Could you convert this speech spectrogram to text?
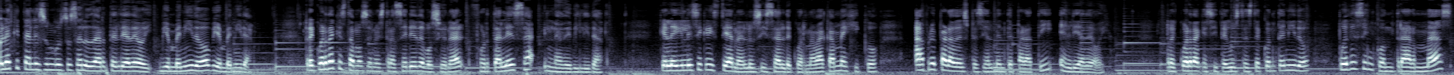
Hola, ¿qué tal? Es un gusto saludarte el día de hoy. Bienvenido o bienvenida. Recuerda que estamos en nuestra serie devocional Fortaleza en la debilidad, que la Iglesia Cristiana Luz y Sal de Cuernavaca, México, ha preparado especialmente para ti el día de hoy. Recuerda que si te gusta este contenido, puedes encontrar más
